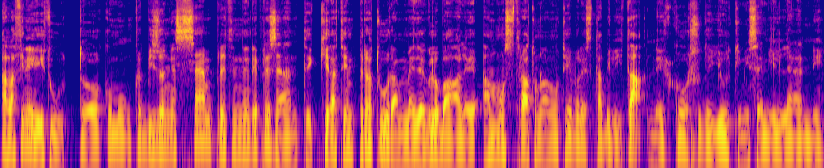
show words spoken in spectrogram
alla fine di tutto, comunque, bisogna sempre tenere presente che la temperatura media globale ha mostrato una notevole stabilità nel corso degli ultimi sei millenni.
